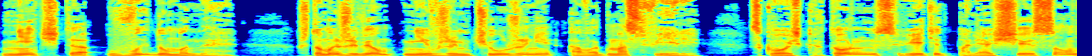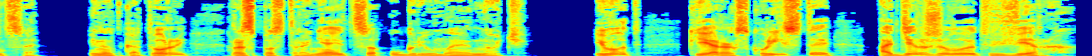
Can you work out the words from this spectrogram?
нечто выдуманное, что мы живем не в жемчужине, а в атмосфере, сквозь которую светит палящее солнце, и над которой распространяется угрюмая ночь. И вот кьяроскуристы одерживают вверх.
